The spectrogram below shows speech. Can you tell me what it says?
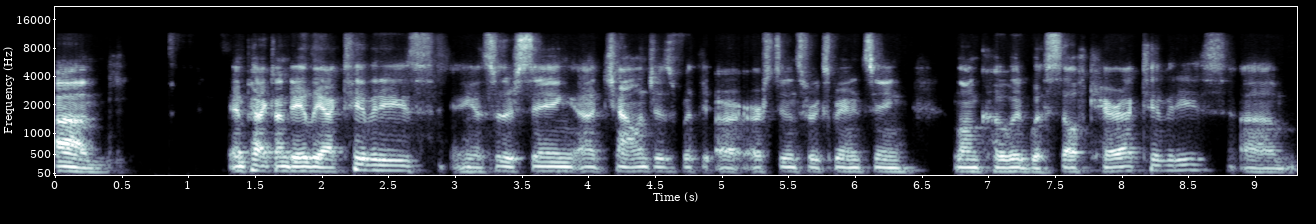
Um, impact on daily activities. You know, so they're seeing uh, challenges with our, our students who are experiencing long COVID with self-care activities. Um,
